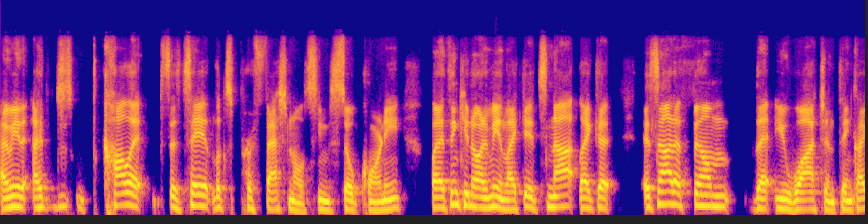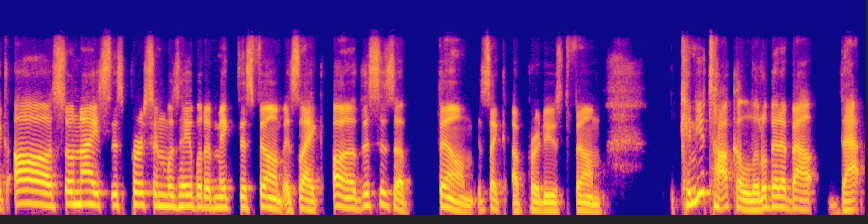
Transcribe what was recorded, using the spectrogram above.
I mean, I just call it to say it looks professional seems so corny, but I think you know what I mean. Like it's not like a it's not a film that you watch and think like, oh, so nice. This person was able to make this film. It's like, oh, this is a film. It's like a produced film. Can you talk a little bit about that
